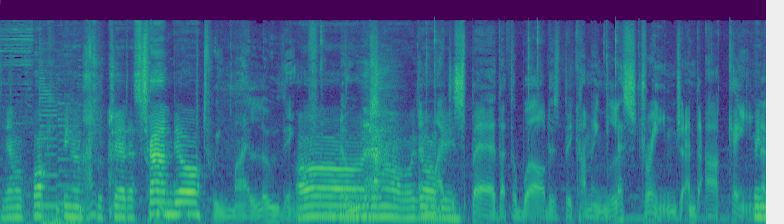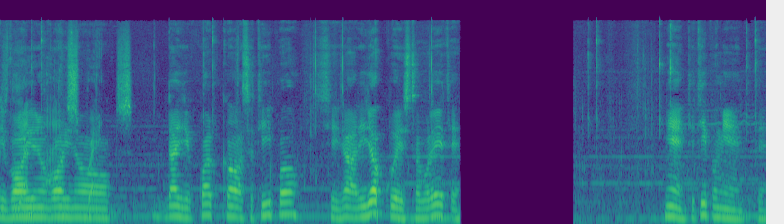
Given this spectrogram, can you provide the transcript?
Vediamo un po' che qui non succede. scambio. Oh, di nuovo i goblin. Quindi vogliono, vogliono dargli qualcosa tipo... Sì, dai, gli do questo, volete? Niente, tipo niente.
